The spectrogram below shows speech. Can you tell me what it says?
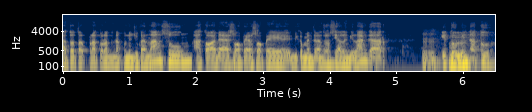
atau peraturan tentang penunjukan langsung atau ada SOP-SOP di Kementerian Sosial yang dilanggar, Mm-mm. itu Hmm. bisa tuh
